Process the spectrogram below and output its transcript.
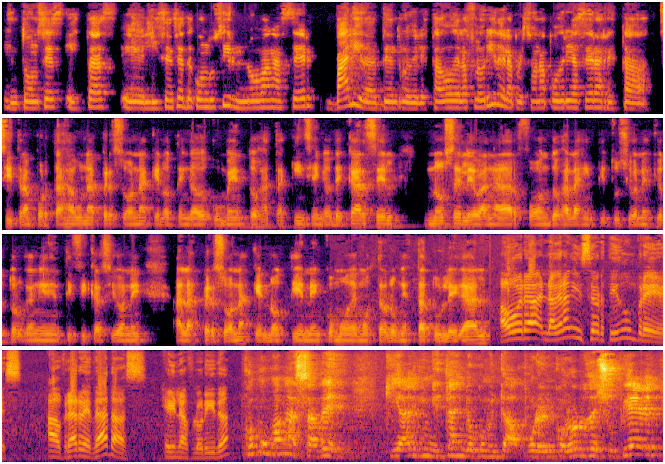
entonces estas eh, licencias de conducir no van a ser válidas dentro del estado de la Florida y la persona podría ser arrestada. Si transportas a una persona que no tenga documentos hasta 15 años de cárcel, no se le van a dar fondos a las instituciones que otorgan identificaciones a las personas que no tienen cómo demostrar un estatus legal. Ahora, la gran incertidumbre es, ¿habrá redadas en la Florida? ¿Cómo van a saber que alguien está indocumentado? Por el color de su piel,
